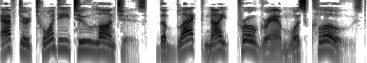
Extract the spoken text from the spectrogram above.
After 22 launches, the Black Knight program was closed.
